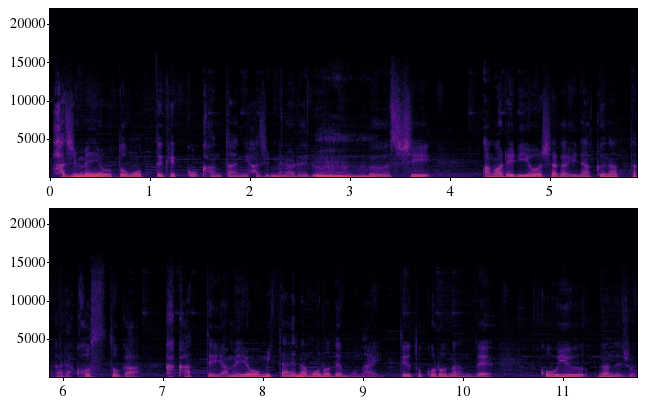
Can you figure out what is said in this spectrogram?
始めようと思って結構簡単に始められる、しあまり利用者がいなくなったからコストがかかってやめようみたいなものでもないっていうところなんでこういうなんでしょう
